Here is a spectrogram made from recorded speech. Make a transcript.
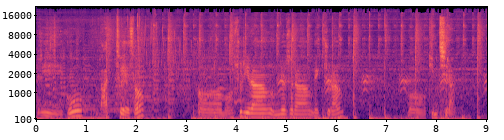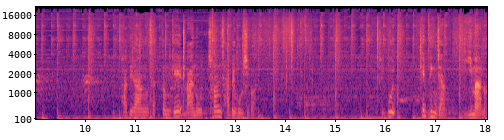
그리고 마트에서 어 뭐 술이랑 음료수랑 맥주랑 뭐 김치랑 밥이랑 샀던 게 15,450원. 그리고 캠핑장 2만원.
